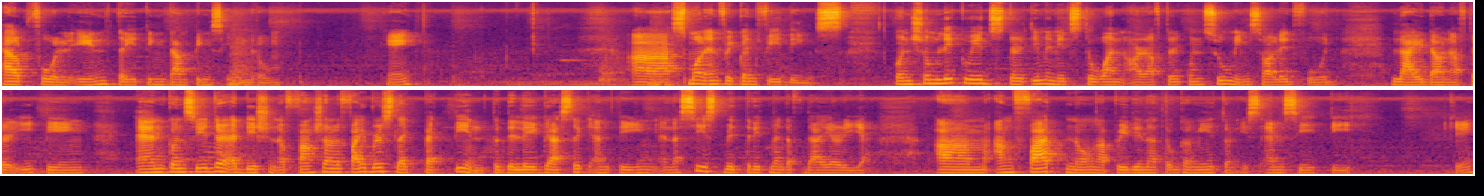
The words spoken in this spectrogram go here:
helpful in treating dumping syndrome. Okay? Uh, small and frequent feedings. Consume liquids 30 minutes to 1 hour after consuming solid food. Lie down after eating and consider addition of functional fibers like pectin to delay gastric emptying and assist with treatment of diarrhea. Um, ang fat no nga pwede na to gamiton is MCT. Okay?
